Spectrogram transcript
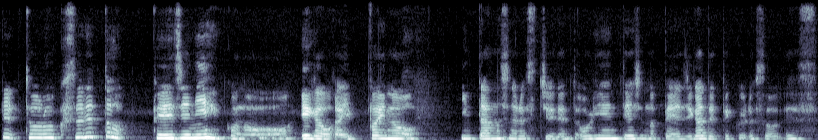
で登録するとページにこの笑顔がいっぱいの International Student Orientation のページが出てくるそうです。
